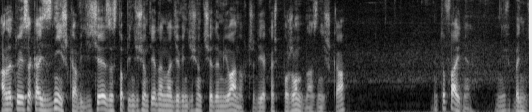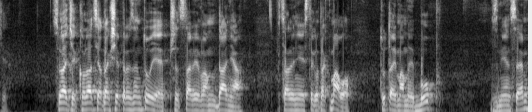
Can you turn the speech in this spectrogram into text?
Ale tu jest jakaś zniżka, widzicie? Ze 151 na 97 juanów, czyli jakaś porządna zniżka. No to fajnie, niech będzie. Słuchajcie, kolacja tak się prezentuje. Przedstawię Wam dania. Wcale nie jest tego tak mało. Tutaj mamy bób z mięsem.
